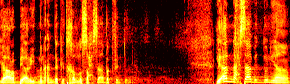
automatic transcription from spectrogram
يا ربي أريد من عندك تخلص حسابك في الدنيا. لأن حساب الدنيا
